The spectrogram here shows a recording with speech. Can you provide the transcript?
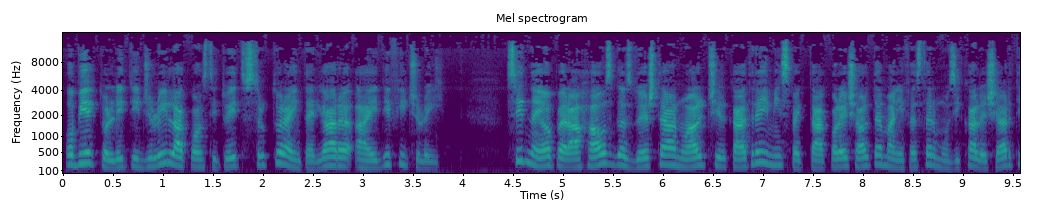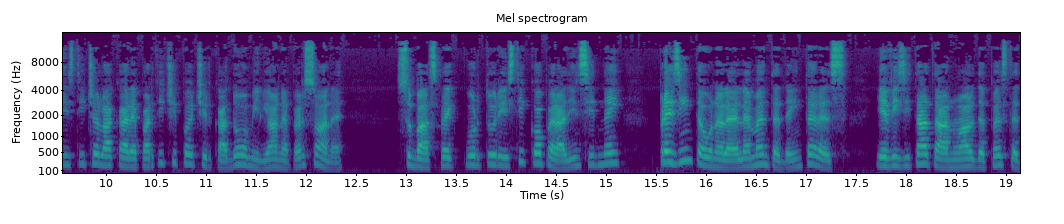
Obiectul litigiului l-a constituit structura interioară a edificiului. Sydney Opera House găzduiește anual circa 3000 spectacole și alte manifestări muzicale și artistice la care participă circa 2 milioane persoane. Sub aspect pur turistic, opera din Sydney prezintă unele elemente de interes. E vizitată anual de peste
